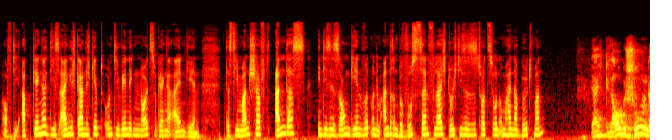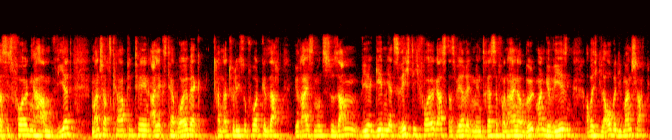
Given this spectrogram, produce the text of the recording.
auf die Abgänge, die es eigentlich gar nicht gibt, und die wenigen Neuzugänge eingehen, dass die Mannschaft anders in die Saison gehen wird, mit einem anderen Bewusstsein vielleicht durch diese Situation um Heiner Bültmann? Ja, ich glaube schon, dass es Folgen haben wird. Mannschaftskapitän Alex Terwolbeck hat natürlich sofort gesagt, wir reißen uns zusammen, wir geben jetzt richtig Vollgas. Das wäre im Interesse von Heiner Bültmann gewesen. Aber ich glaube, die Mannschaft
